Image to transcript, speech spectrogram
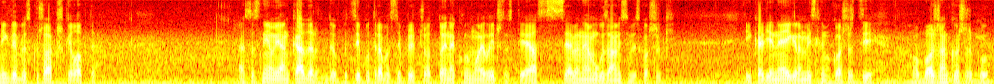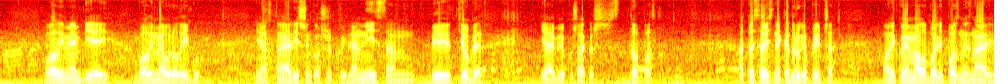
Nigde bez košarkaške lopte. Ja sam snimao jedan kadar gde u principu treba se priča o toj nekoj mojoj ličnosti, ja sebe ne mogu zamisliti bez košarke. I kad je ne igram, mislim o košarci, obožavam košarku, volim NBA, volim Euroligu, jednostavno ja dišem košarku i da nisam bio youtuber, ja bi bio košarkaš 100%. A to je sad već neka druga priča. Oni koji me malo bolje poznaju znaju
